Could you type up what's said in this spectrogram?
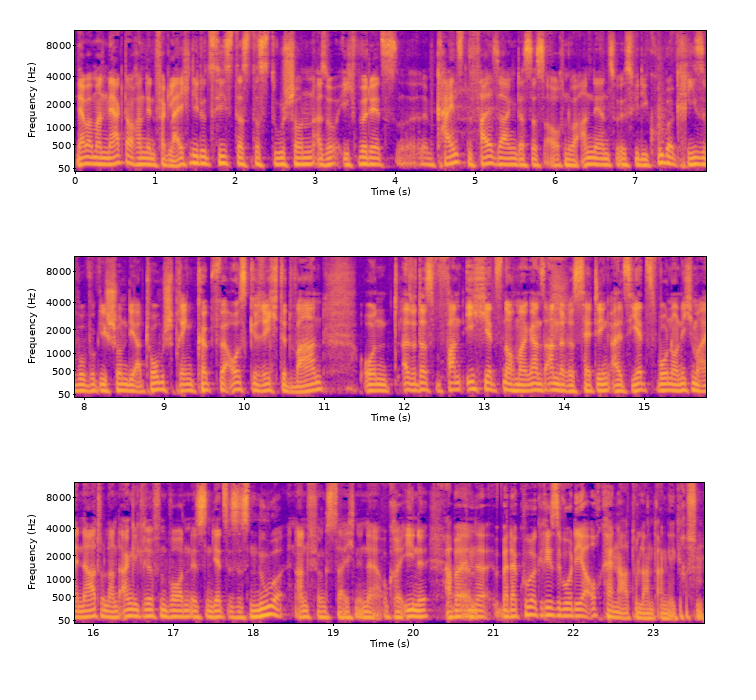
Ja, aber man merkt auch an den Vergleichen, die du ziehst, dass, dass du schon, also ich würde jetzt äh, im keinsten Fall sagen, dass das auch nur annähernd so ist wie die Kuba-Krise, wo wirklich schon die Atomsprengköpfe ausgerichtet waren. Und also das fand ich jetzt nochmal ein ganz anderes Setting als jetzt, wo noch nicht mal ein NATO-Land angegriffen worden ist und jetzt ist es nur in Anführungszeichen in der Ukraine. Aber ähm, der, bei der Kuba-Krise wurde ja auch kein NATO-Land angegriffen.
